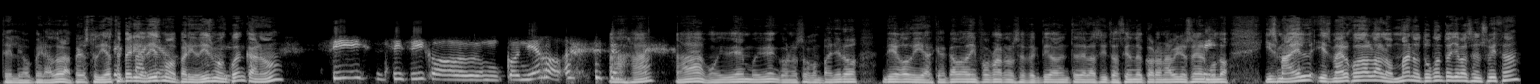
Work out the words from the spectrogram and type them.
Teleoperadora, pero estudiaste periodismo, periodismo en Cuenca, ¿no? Sí, sí, sí, con, con Diego. Ajá, ah, muy bien, muy bien, con nuestro compañero Diego Díaz, que acaba de informarnos efectivamente de la situación de coronavirus en el mundo. Ismael, Ismael juega al balonmano, ¿tú cuánto llevas en Suiza?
